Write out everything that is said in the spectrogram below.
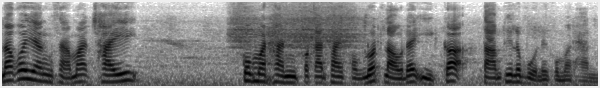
เราก็ยังสามารถใช้กรมธรรม์ประกันภัยของรถเราได้อีกก็ตามที่ระบุในกรมธรรม์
